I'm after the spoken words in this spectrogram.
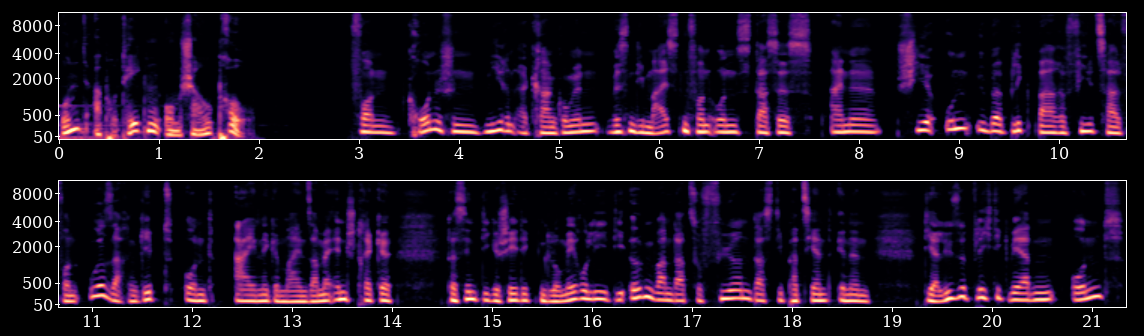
und Apothekenumschau Pro. Von chronischen Nierenerkrankungen wissen die meisten von uns, dass es eine schier unüberblickbare Vielzahl von Ursachen gibt und eine gemeinsame Endstrecke. Das sind die geschädigten Glomeruli, die irgendwann dazu führen, dass die PatientInnen dialysepflichtig werden und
